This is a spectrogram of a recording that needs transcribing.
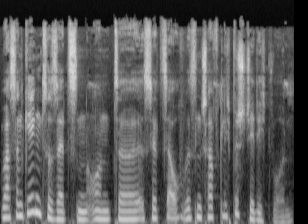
was entgegenzusetzen und äh, ist jetzt auch wissenschaftlich bestätigt worden.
